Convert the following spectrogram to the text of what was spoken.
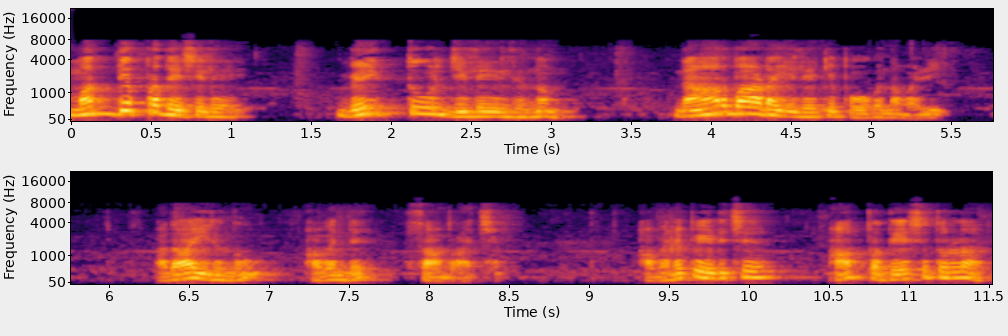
മധ്യപ്രദേശിലെ ബെയ്ത്തൂൽ ജില്ലയിൽ നിന്നും നാർബാഡയിലേക്ക് പോകുന്ന വഴി. അതായിരുന്നു അവന്റെ സാമ്രാജ്യം. അവനെ പേടിച്ച് ആ പ്രദേശത്തുള്ള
